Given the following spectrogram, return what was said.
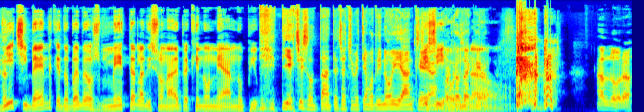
10 band che dovrebbero smetterla di suonare perché non ne hanno più. Die- Dieci sono tante, cioè ci mettiamo di noi anche, sì, sì, anche qualcosa ognuna- che... Allora,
